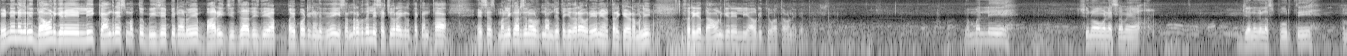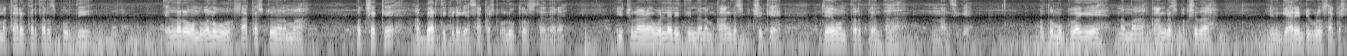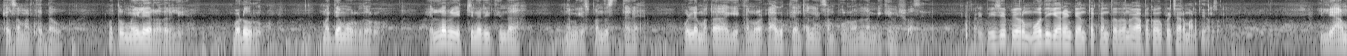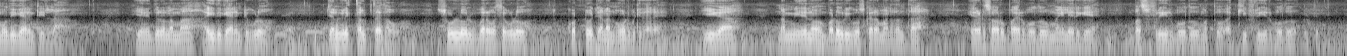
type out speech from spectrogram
ಬೆಣ್ಣೆನಗರಿ ದಾವಣಗೆರೆಯಲ್ಲಿ ಕಾಂಗ್ರೆಸ್ ಮತ್ತು ಬಿಜೆಪಿ ನಡುವೆ ಭಾರಿ ಜಿದ್ದಾಜಿದ್ದಿಯ ಪೈಪೋಟಿ ನಡೆದಿದೆ. ಈ ಸಂದರ್ಭದಲ್ಲಿ ಸಚಿವರಾಗಿರ್ತಕ್ಕಂಥ ಎಸ್ ಎಸ್ ಮಲ್ಲಿಕಾರ್ಜುನ ಅವರು ನಮ್ಮ ಜೊತೆಗಿದ್ದಾರೆ. ಅವ್ರು ಏನು ಹೇಳ್ತಾರೆ ಕೇಳೋಣ ಮನಿ ಸರ್ ದಾವಣಗೆರೆಯಲ್ಲಿ ಯಾವ ರೀತಿ ವಾತಾವರಣ ಇದೆ ಅಂತ ನಮ್ಮಲ್ಲಿ ಚುನಾವಣೆ ಸಮಯ, ಜನಗಳ ಸ್ಫೂರ್ತಿ, ನಮ್ಮ ಕಾರ್ಯಕರ್ತರ ಸ್ಫೂರ್ತಿ, ಎಲ್ಲರ ಒಂದು ಒಲವು ಸಾಕಷ್ಟು ನಮ್ಮ ಪಕ್ಷಕ್ಕೆ, ಅಭ್ಯರ್ಥಿ ಕಡೆಗೆ ಸಾಕಷ್ಟು ಒಲವು ತೋರಿಸ್ತಾ ಇದ್ದಾರೆ. ಈ ಚುನಾವಣೆ ಒಳ್ಳೆ ರೀತಿಯಿಂದ ನಮ್ಮ ಕಾಂಗ್ರೆಸ್ ಪಕ್ಷಕ್ಕೆ ಜಯವನ್ನು ತರುತ್ತೆ ಅಂತ ನನ್ನ ಅನಿಸಿಕೆ. ಮತ್ತು ಮುಖ್ಯವಾಗಿ ನಮ್ಮ ಕಾಂಗ್ರೆಸ್ ಪಕ್ಷದ ಏನು ಗ್ಯಾರಂಟಿಗಳು ಸಾಕಷ್ಟು ಕೆಲಸ ಮಾಡ್ತಾಯಿದ್ದಾವೆ ಮತ್ತು ಮಹಿಳೆಯರು ಅದರಲ್ಲಿ, ಬಡವರು, ಮಧ್ಯಮ ವರ್ಗದವರು, ಎಲ್ಲರೂ ಹೆಚ್ಚಿನ ರೀತಿಯಿಂದ ನಮಗೆ ಸ್ಪಂದಿಸ್ತಿದ್ದಾರೆ. ಒಳ್ಳೆ ಮತ ಆಗಿ ಕನ್ವರ್ಟ್ ಆಗುತ್ತೆ ಅಂತ ನನಗೆ ಸಂಪೂರ್ಣವಾದ ನಂಬಿಕೆ, ವಿಶ್ವಾಸ ಇದೆ. ಸರ್ ಬಿ ಜೆ ಪಿಯವರು ಮೋದಿ ಗ್ಯಾರಂಟಿ ಅಂತಕ್ಕಂಥದ್ದನ್ನು ವ್ಯಾಪಕವಾಗಿ ಪ್ರಚಾರ ಮಾಡ್ತಿದ್ದಾರೆ ಸರ್. ಇಲ್ಲಿ ಆ ಮೋದಿ ಗ್ಯಾರಂಟಿ ಇಲ್ಲ. ಏನಿದ್ದರೂ ನಮ್ಮ ಐದು ಗ್ಯಾರಂಟಿಗಳು ಜನಗಳಿಗೆ ತಲುಪ್ತಾ ಇದ್ದಾವೆ ಸುಳ್ಳು ಭರವಸೆಗಳು ಕೊಟ್ಟು ಜನ ನೋಡಿಬಿಟ್ಟಿದ್ದಾರೆ. ಈಗ ನಮ್ಮ ಏನು ಬಡವರಿಗೋಸ್ಕರ ಮಾಡಿದಂಥ ಎರಡು ಸಾವಿರ ರೂಪಾಯಿ ಇರ್ಬೋದು, ಮಹಿಳೆಯರಿಗೆ ಬಸ್ ಫ್ರೀ ಇರ್ಬೋದು ಮತ್ತು ಅಕ್ಕಿ ಫ್ರೀ ಇರ್ಬೋದು,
